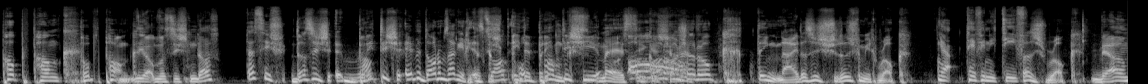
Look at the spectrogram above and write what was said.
Pop-Punk. Pop-Punk. Ja, was ist denn das? Das ist... Das ist äh, britisch, eben darum sage ich, es Das geht in der britischen Pop-Punks-mäßige Rock-Ding. Nein, das ist, das ist für mich Rock. Ja, definitiv. Das ist Rock. Ja,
